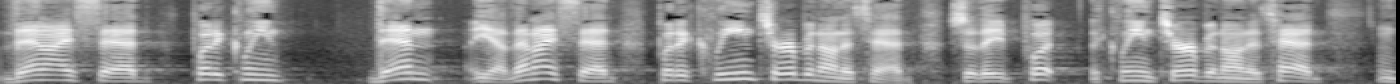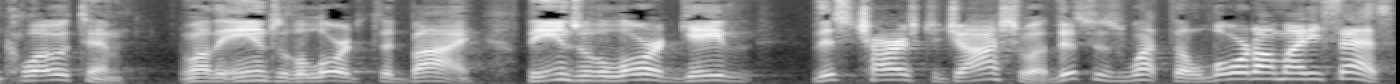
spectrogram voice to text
Then I said, Put a clean then, yeah, then I said, put a clean turban on his head. So they put a clean turban on his head and clothed him while the angel of the Lord stood by. The angel of the Lord gave this charge to Joshua. This is what the Lord Almighty says.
